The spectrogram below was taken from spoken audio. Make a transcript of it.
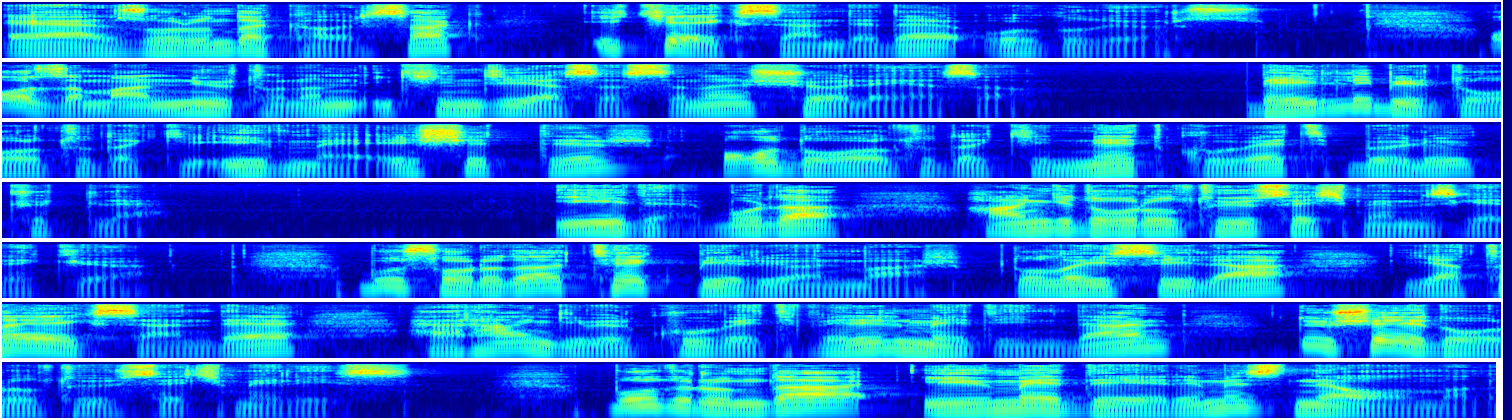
eğer zorunda kalırsak iki eksende de uyguluyoruz. O zaman Newton'un ikinci yasasını şöyle yazalım. Belli bir doğrultudaki ivme eşittir o doğrultudaki net kuvvet bölü kütle. İyi de burada hangi doğrultuyu seçmemiz gerekiyor? Bu soruda tek bir yön var. Dolayısıyla yatay eksende herhangi bir kuvvet verilmediğinden düşey doğrultuyu seçmeliyiz. Bu durumda ivme değerimiz ne olmalı?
